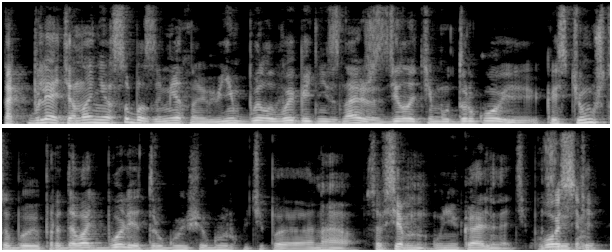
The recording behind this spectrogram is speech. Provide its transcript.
Так, блядь, она не особо заметна. Им было выгоднее, знаешь, сделать ему другой костюм, чтобы продавать более другую фигурку. Типа, она совсем уникальная. Типа, Восемь. зырьте.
